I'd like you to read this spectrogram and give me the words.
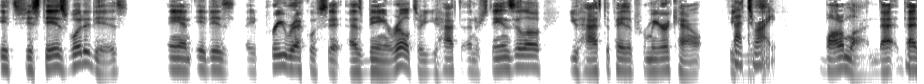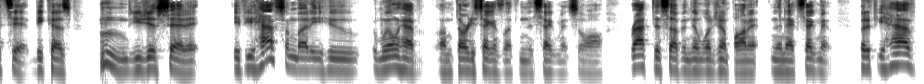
it's just is what it is, and it is a prerequisite as being a realtor. You have to understand Zillow. You have to pay the premier account. Fees. That's right. Bottom line, that that's it. Because you just said it. If you have somebody who we only have um, 30 seconds left in this segment, so I'll wrap this up and then we'll jump on it in the next segment. But if you have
